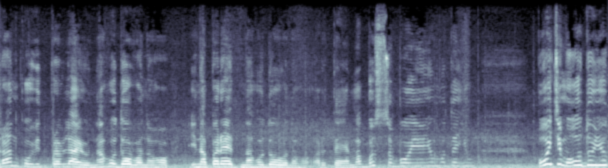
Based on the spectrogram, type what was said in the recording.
Зранку відправляю нагодованого і наперед нагодованого Артема, бо з собою йому даю. Потім годую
